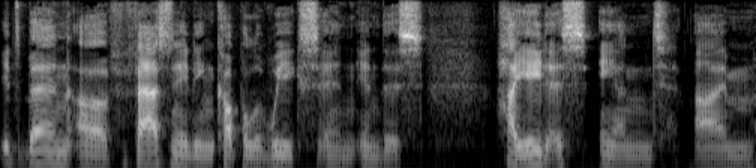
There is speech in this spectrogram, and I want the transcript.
It's been a fascinating couple of weeks in, in this hiatus, and I'm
